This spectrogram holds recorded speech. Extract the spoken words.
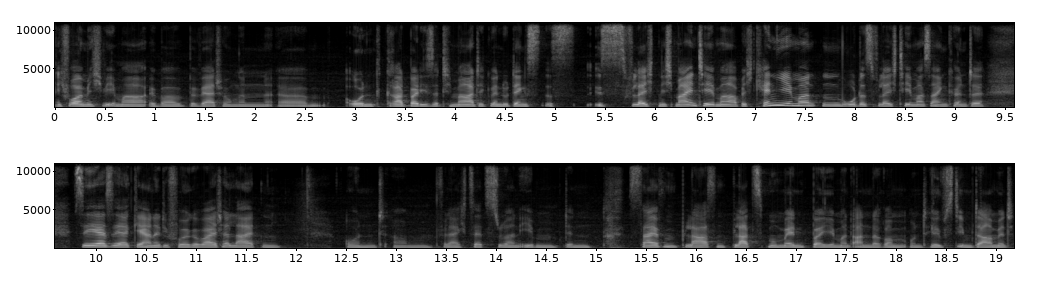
ich freue mich wie immer über Bewertungen. Ähm, und gerade bei dieser Thematik, wenn du denkst, es ist vielleicht nicht mein Thema, aber ich kenne jemanden, wo das vielleicht Thema sein könnte, sehr, sehr gerne die Folge weiterleiten. Und ähm, vielleicht setzt du dann eben den Seifenblasenplatz-Moment bei jemand anderem und hilfst ihm damit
